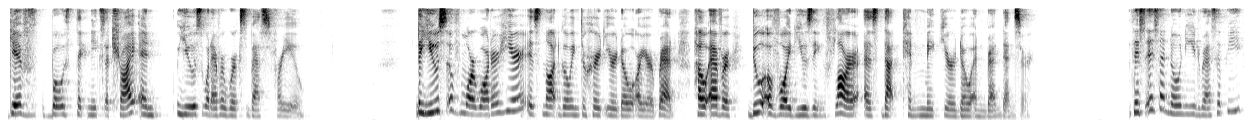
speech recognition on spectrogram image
Give both techniques a try and use whatever works best for you. The use of more water here is not going to hurt your dough or your bread. However, do avoid using flour as that can make your dough and bread denser. This is a no-knead recipe,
